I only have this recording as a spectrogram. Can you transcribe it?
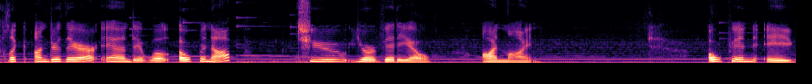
click under there and it will open up to your video online. Open a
